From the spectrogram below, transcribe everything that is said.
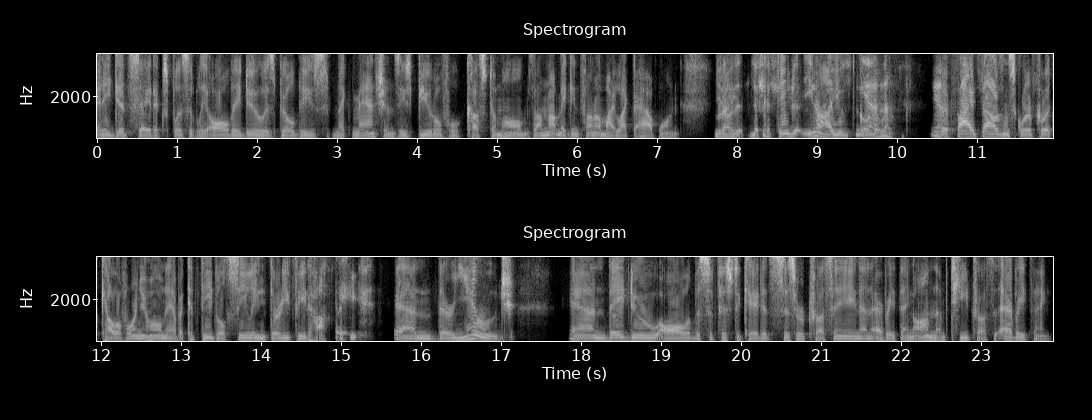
and he did say it explicitly, all they do is build these McMansions, these beautiful custom homes. I'm not making fun of them. I'd like to have one. You know, the, the cathedral, you know how you go Yeah, to no. Yeah. the 5,000 square foot California home. They have a cathedral ceiling 30 feet high and they're huge. And they do all of the sophisticated scissor trussing and everything on them, T truss, everything.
